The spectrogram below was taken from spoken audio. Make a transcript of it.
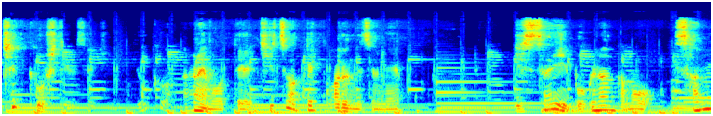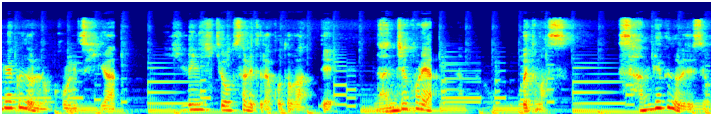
チェックをしている最中によくわからないものって実は結構あるんですよね。実際僕なんかも300ドルの光熱費が二重に引き落とされてたことがあって、なんじゃこりゃなったのを覚えてます。300ドルですよ。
